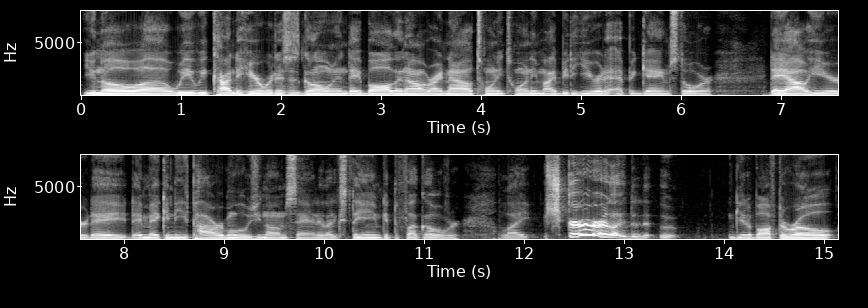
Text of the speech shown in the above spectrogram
You know, uh, we we kind of hear where this is going. They balling out right now. 2020 might be the year of the Epic Game Store. They out here. They they making these power moves. You know what I'm saying? They're like Steam, get the fuck over. Like skur, like uh, get up off the road,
